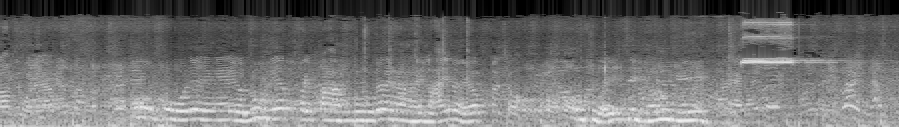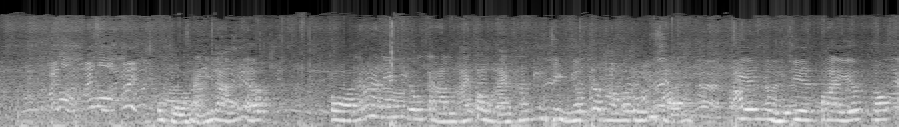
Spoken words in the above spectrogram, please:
กล้องสวยครับโอ้โหเนี่ยยังไงเดี๋ยวลูกเนี้ยไปตามดูได้ทางไฮไลท์เลยครับโอ้สวยจริงครับลูกนี้โอ้โหแสงนิรันดร์เนี่ยครับ ก่อนหน้านี้มีโอกาสหลายต่อหลายครั้งจริงๆครับจะทำประตูที่สองเจียนอยู่เจียนไปครับน้องแอ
